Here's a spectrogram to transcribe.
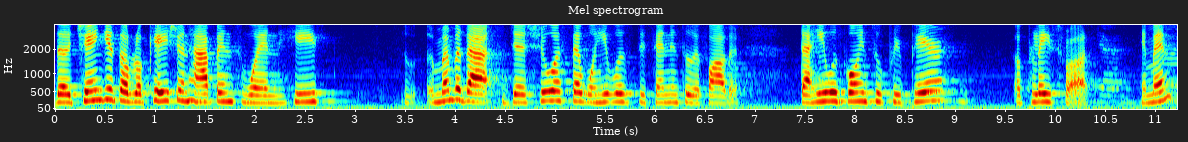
the changes of location happens when he's remember that Yeshua said when he was descending to the Father that he was going to prepare a place for us. Yes. Amen? Amen?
